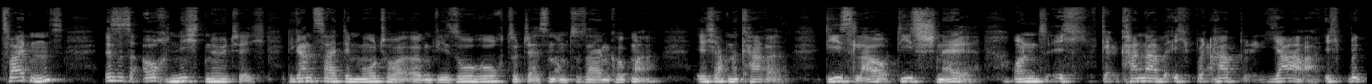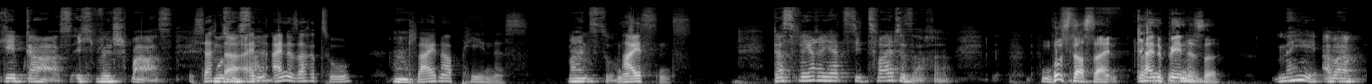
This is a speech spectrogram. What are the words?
Zweitens ist es auch nicht nötig, die ganze Zeit den Motor irgendwie so hoch zu jessen, um zu sagen, guck mal, ich habe eine Karre, die ist laut, die ist schnell und ich kann aber, ich hab, ja, ich gebe Gas, ich will Spaß. Ich sag Muss da ein, eine Sache zu. Hm. Kleiner Penis. Meinst du? Meistens. Das wäre jetzt die zweite Sache. Muss das sein. Kleine Penisse. Nee, aber,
